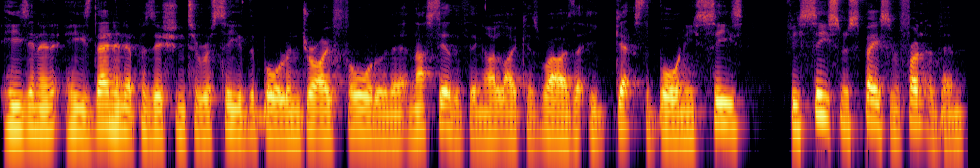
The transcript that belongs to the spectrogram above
he's in a, he's then in a position to receive the ball and drive forward with it. And that's the other thing I like as well is that he gets the ball and he sees if he sees some space in front of him,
